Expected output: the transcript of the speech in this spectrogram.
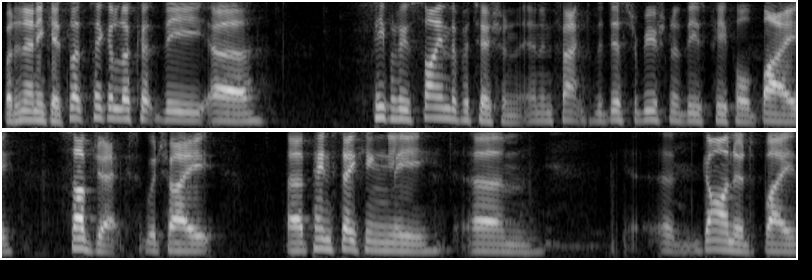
But in any case, let's take a look at the uh, people who signed the petition, and in fact, the distribution of these people by subject, which I uh, painstakingly um, uh, garnered by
